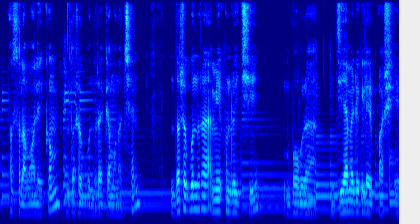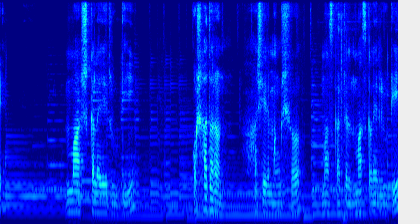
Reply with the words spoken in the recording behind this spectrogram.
আসসালামু আলাইকুম। দর্শক বন্ধুরা, কেমন আছেন? দর্শক বন্ধুরা, আমি এখন রয়েছি বগুড়া জিয়া মেডিকেলের পাশে। মাসকালাইয়ের রুটি, অসাধারণ হাঁসের মাংস, মাছ কাটাল মাসকালাইয়ের রুটি,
